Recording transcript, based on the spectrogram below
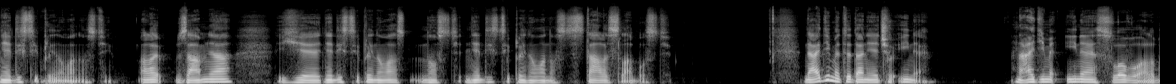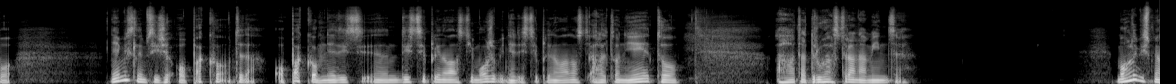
nedisciplinovanosti. Ale za mňa je nedisciplinovanosť, nedisciplinovanosť stále slabosť. Nájdime teda niečo iné. nájdime iné slovo, alebo nemyslím si, že opakom, teda opakom nedisciplinovanosti môže byť nedisciplinovanosť, ale to nie je to aha, tá druhá strana mince. Mohli by sme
